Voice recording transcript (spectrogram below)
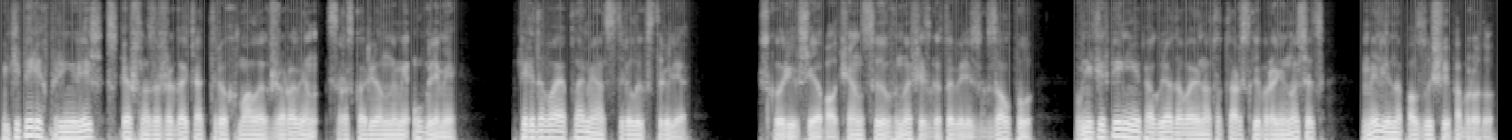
и теперь их принялись спешно зажигать от трех малых жаровин с раскаленными углями, передавая пламя от стрелы к стреле. Вскоре все ополченцы вновь изготовились к залпу, в нетерпении поглядывая на татарский броненосец, медленно ползущий по броду.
